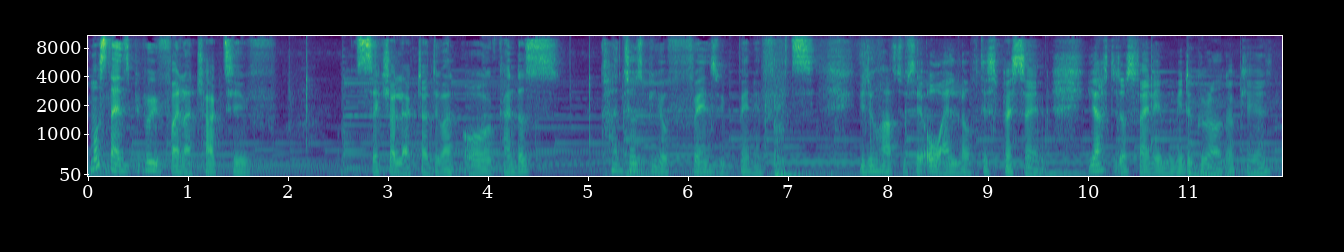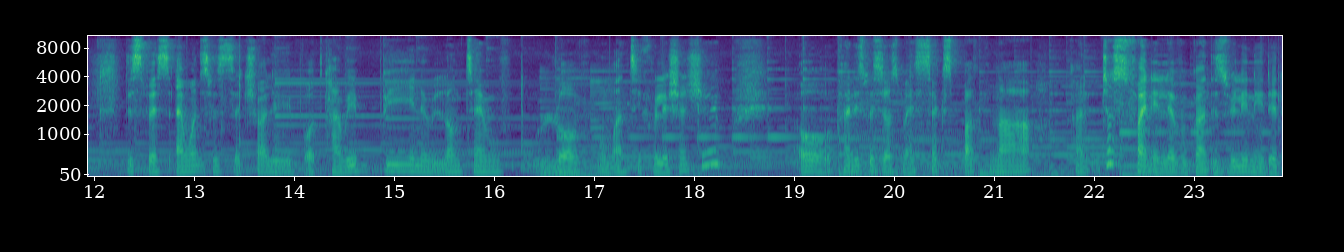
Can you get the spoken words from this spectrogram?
Most times people you find attractive sexually attractive and or can just can just be your friends with benefits. You don't have to say oh i love this person. You have to just find a middle ground okay? This person i want this person sexually but can we be in a long-term love romantic relationship. Oh can this person just my sex partner can just find a level ground is really needed.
